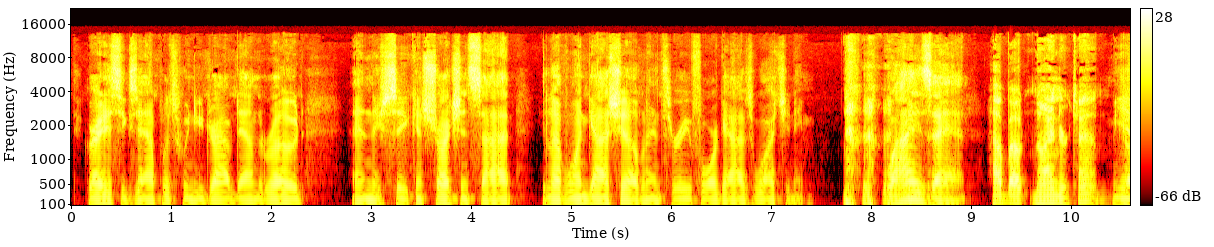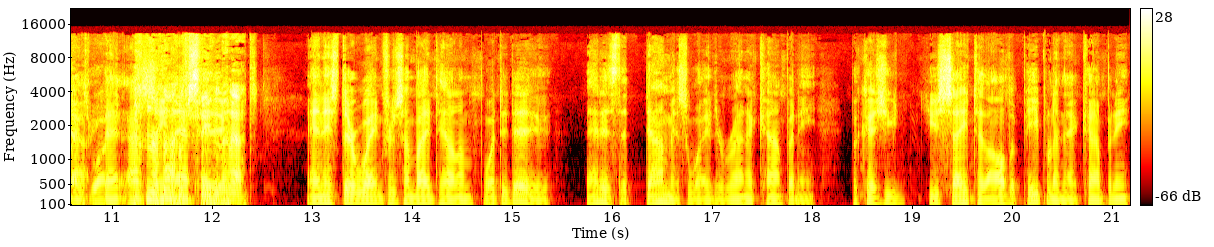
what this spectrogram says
The greatest example is when you drive down the road and you see a construction site, you'll have one guy shoveling and three or four guys watching him. Why is that? How about nine or ten? Yeah, that, I've seen that I've seen too. That. And it's they're waiting for somebody to tell them what to do. That is the dumbest way to run a company because you you say to all the people in that company,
